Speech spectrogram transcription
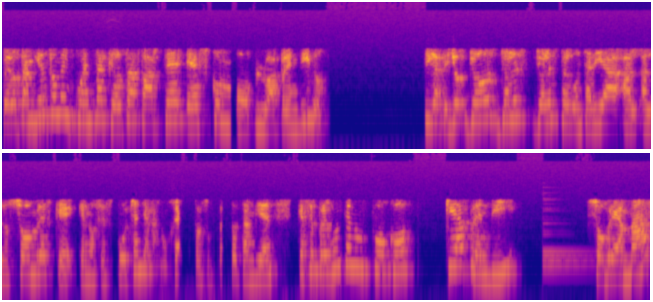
Pero también toma en cuenta que otra parte es como lo aprendido. Fíjate, yo yo yo les yo les preguntaría a, a los hombres que, que nos escuchan y a las mujeres, por supuesto también, que se pregunten un poco qué aprendí sobre amar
